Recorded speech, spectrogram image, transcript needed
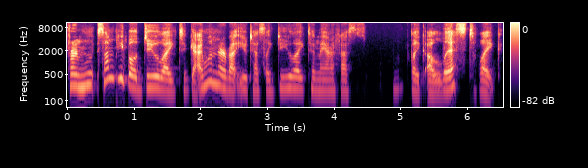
for some people do like to get, I wonder about you, Tess. Like, do you like to manifest like a list? Like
